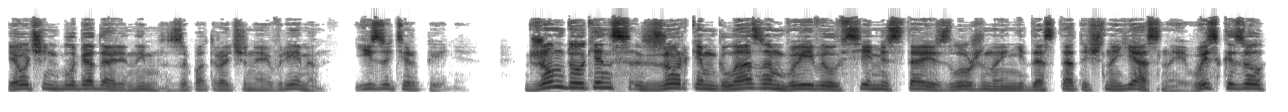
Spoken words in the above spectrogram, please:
Я очень благодарен им за потраченное время и за терпение. Джон Докинс с зорким глазом выявил все места, изложенные недостаточно ясно, и высказал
